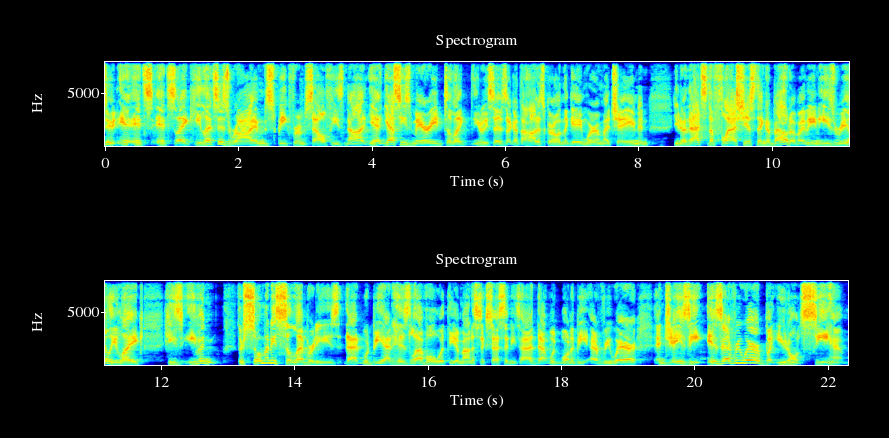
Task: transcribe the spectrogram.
dude. It, it's it's like he lets his rhymes speak for himself. He's not. Yeah, yes, he's married to like you know. He says, "I got the hottest girl in the game wearing my chain," and you know that's the flashiest thing about him. I mean, he's really like he's even. There's so many celebrities that would be at his level with the amount of success that he's had that would want to be everywhere. And Jay Z is everywhere, but you don't see him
